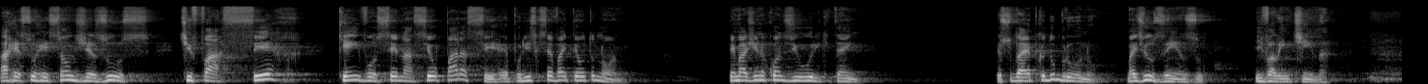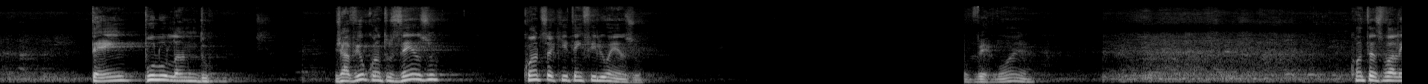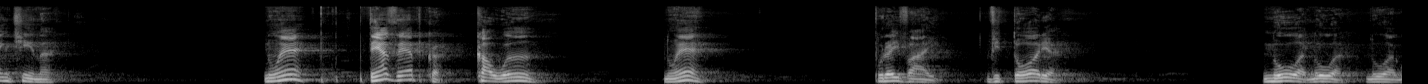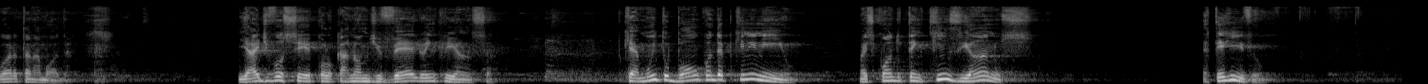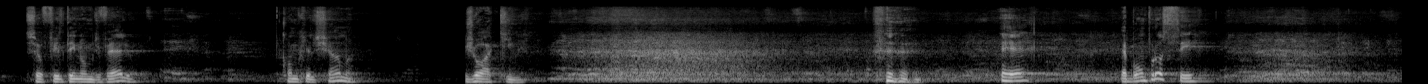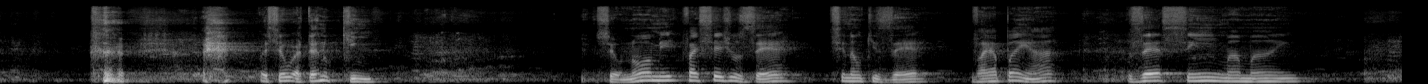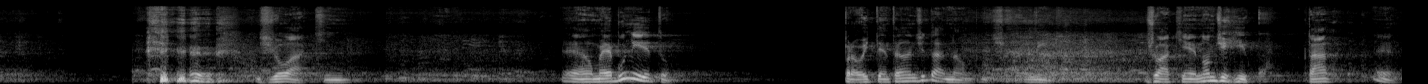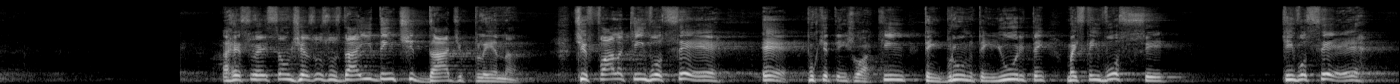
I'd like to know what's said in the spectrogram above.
A ressurreição de Jesus te faz ser quem você nasceu para ser. É por isso que você vai ter outro nome. Você imagina quantos Yuri que tem? Eu sou da época do Bruno, mas e o Zenzo e Valentina? Tem pululando. Já viu quantos Enzo? Quantos aqui tem filho Enzo? Vergonha? Quantas Valentina? Não é? Tem as épocas. Cauã. Não é? Por aí vai. Vitória. Noa, Noa, Noa, agora está na moda. E aí de você colocar nome de velho em criança. Porque é muito bom quando é pequenininho. Mas quando tem 15 anos, terrível. Seu filho tem nome de velho? Como que ele chama? Joaquim. é, é bom para você. vai ser o eterno Kim. Seu nome vai ser José. Se não quiser, vai apanhar. Zé sim, mamãe. Joaquim. É, mas é bonito. Para 80 anos de idade. Não, é lindo. Joaquim é nome de rico, tá? É. A ressurreição de Jesus nos dá identidade plena. Te fala quem você é. É, porque tem Joaquim, tem Bruno, tem Yuri, tem, mas tem você. Quem você é.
